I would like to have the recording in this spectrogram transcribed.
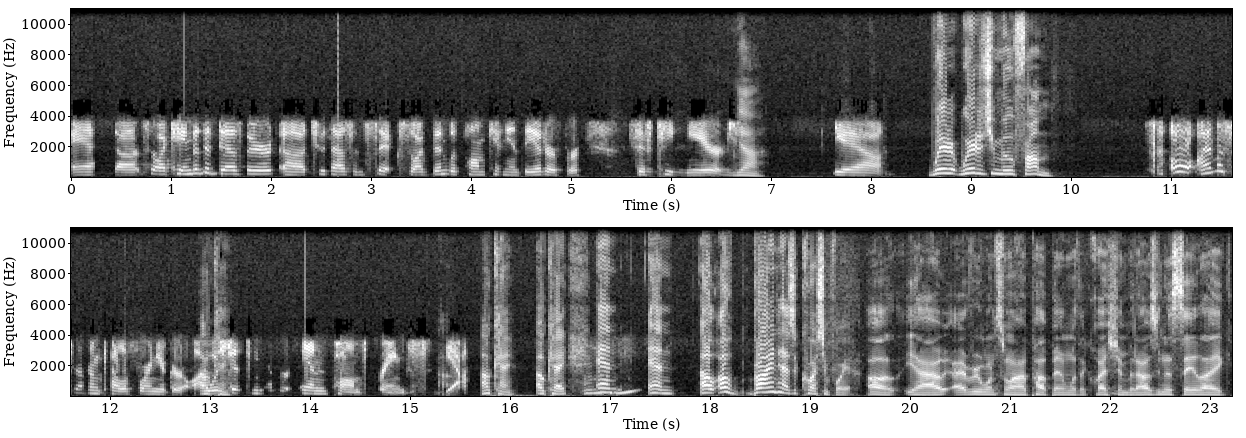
And uh, so I came to the desert, uh, 2006. So I've been with Palm Canyon Theater for 15 years. Yeah. Yeah. Where Where did you move from? Oh, I'm a Southern California girl. I was just never in Palm Springs. Uh, yeah. Okay. Okay. Mm-hmm. And and oh oh Brayan has a question for you. Oh yeah, I- every once in a while I pop in with a question, but I was gonna say like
